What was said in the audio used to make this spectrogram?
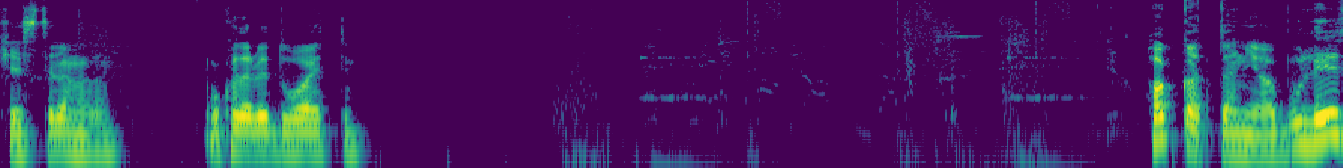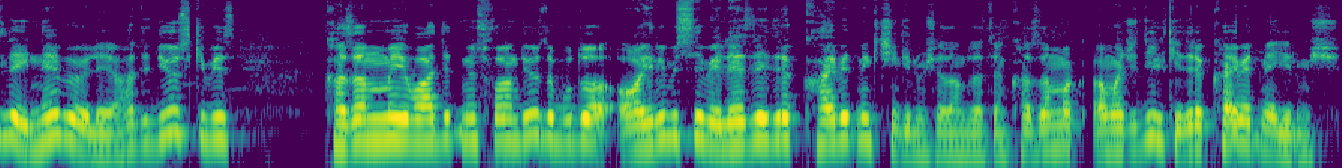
Kesti adam. O kadar bir dua ettim. Hakikaten ya. Bu Leslie ne böyle ya? Hadi diyoruz ki biz kazanmayı vaat etmiyoruz falan diyoruz da bu da ayrı bir seviye. Leslie direkt kaybetmek için girmiş adam zaten. Kazanmak amacı değil ki direkt kaybetmeye girmiş.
